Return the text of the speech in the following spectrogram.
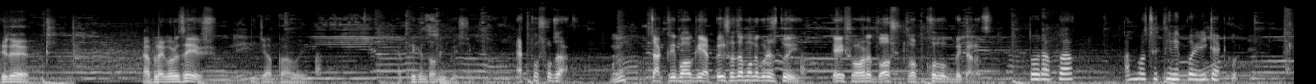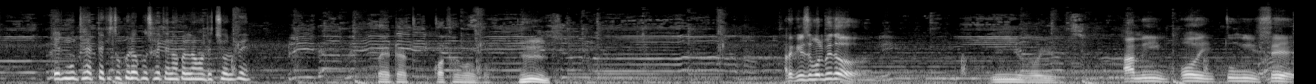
কিরে? অ্যাপ্লাই করেছিস? যা পাওয়াই অ্যাপ্লিকেন্ট অনেক বেশি। এত সোজা? হুম? চাকরি পাওয়া কি এতই সোজা মনে করিস তুই? এই শহরে দশ লক্ষ লোক বেকার আছে। তোর আপা আর বছর তিনেক পরে রিটায়ার করবে। এর মধ্যে একটা কিছু করে বুঝাইতে না পারলে আমাদের চলবে? একটা কথা বলব। হুম। আর কিছু বলবি তো? ওই আমি ওই তুমি সে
